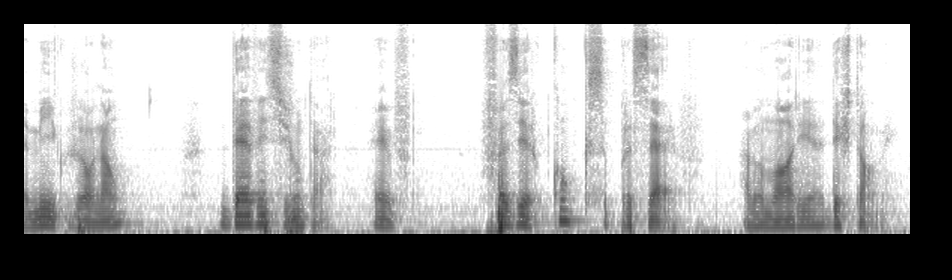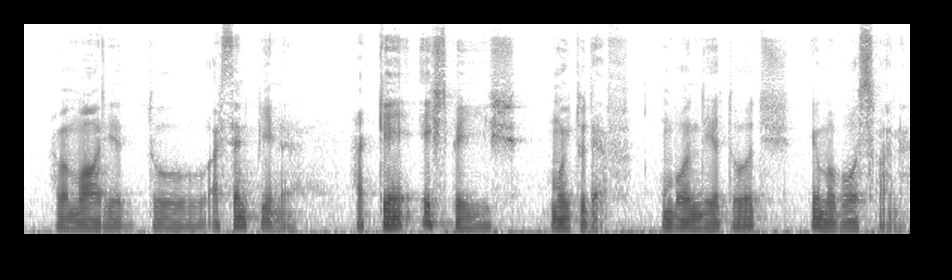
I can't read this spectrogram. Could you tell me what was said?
amigos ou não, devem se juntar em fazer com que se preserve a memória deste homem, a memória do Arsène Pina, a quem este país muito deve. Um bom dia a todos e uma boa semana.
